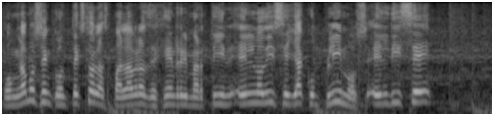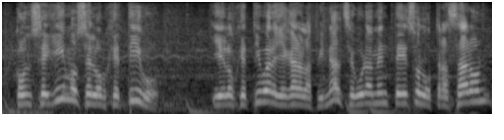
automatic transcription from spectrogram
pongamos en contexto las palabras de Henry Martín. Él no dice ya cumplimos, él dice conseguimos el objetivo. Y el objetivo era llegar a la final. Seguramente eso lo trazaron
